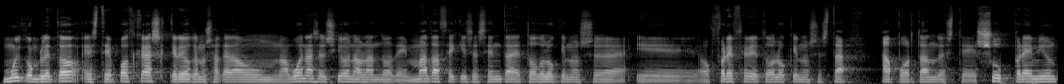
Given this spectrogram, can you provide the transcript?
Muy completo este podcast, creo que nos ha quedado una buena sesión hablando de Mazda CX60, de todo lo que nos eh, eh, ofrece, de todo lo que nos está aportando este sub premium,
